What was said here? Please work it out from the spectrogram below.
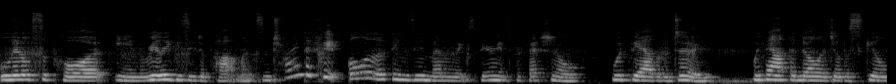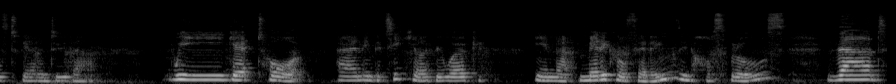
little support in really busy departments and trying to fit all of the things in that an experienced professional would be able to do without the knowledge or the skills to be able to do that. We get taught, and in particular if we work in medical settings, in hospitals, that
